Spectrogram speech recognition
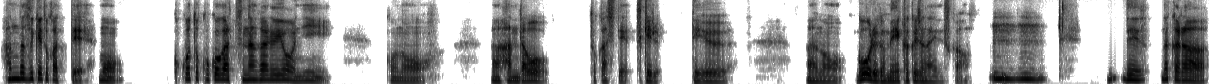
ハンダ付けとかってもうこことここがつながるようにこのあハンダを溶かしてつけるっていうあのゴールが明確じゃないですか。うん、うん、で、だから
